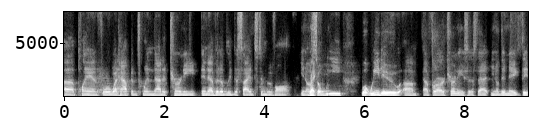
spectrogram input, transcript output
uh, plan for what happens when that attorney inevitably decides to move on you know? Right. so we what we do um, uh, for our attorneys is that you know they make they,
